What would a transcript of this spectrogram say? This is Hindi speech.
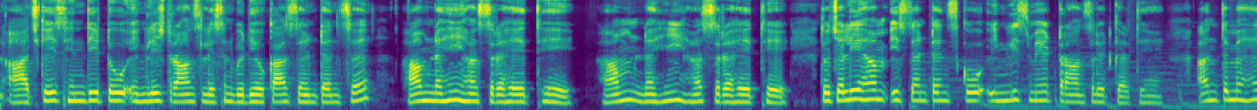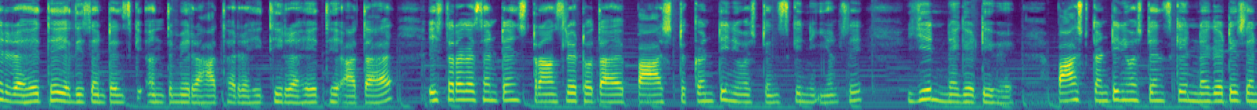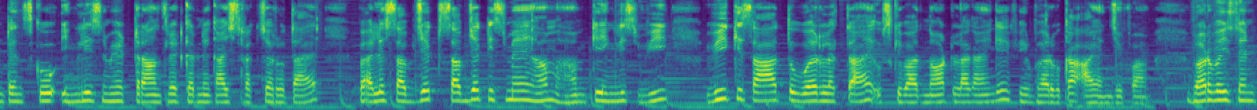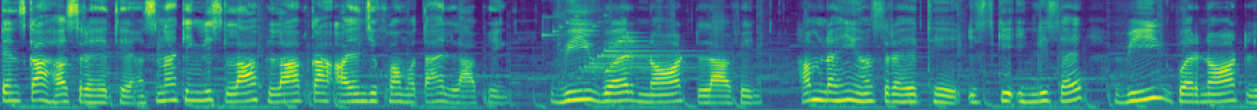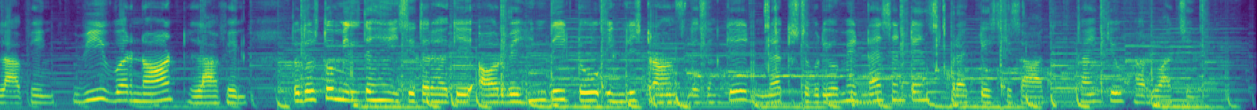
आज के इस Hindi to English translation video का सेंटेंस है, हम नहीं हंस रहे थे, हम नहीं हंस रहे थे। तो चलिए हम इस सेंटेंस को इंग्लिश में ट्रांसलेट करते हैं। अंत में है, रहे थे, यदि सेंटेंस के अंत में रहा था, रही थी, रहे थे, आता है। इस तरह का सेंटेंस ट्रांसलेट होता है पास्ट कंटिन्यूस टेंस के नियम से। ये नेगेटिव है। पास्ट कंटिन्यूस टेंस के नेगेटिव सेंटेंस को इंग्लिश में ट्रांसलेट करने का स्ट्रक्चर होता है। पहले सब्जेक्ट सब्जेक्ट इसमें हम हम की इंग्लिश वी वी के साथ तो वर लगता है, उसके बाद नॉट लगाएँगे, फिर वर्ब का I N G form verb इस सेंटेंस का हंस रहे थे। हंसना की इंग्लिश लाफ लाफ का आई एन जी फॉर्म होता है laughing we were not laughing हम नहीं हंस रहे थे। इसकी इंग्लिश है we were not laughing we were not laughing तो दोस्तों, मिलते हैं इसी तरह के और भी हिंदी टू इंग्लिश ट्रांसलेशन के नेक्स्ट वीडियो में नए सेंटेंस प्रैक्टिस के साथ। Thank you for watching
